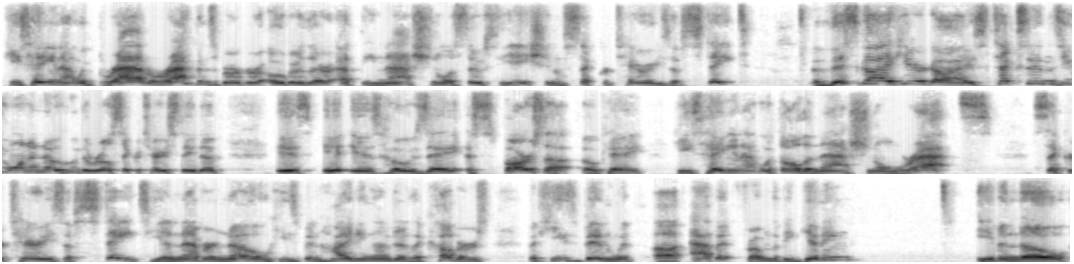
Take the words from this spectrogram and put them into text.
He's hanging out with Brad Raffensperger over there at the National Association of Secretaries of State. This guy here, guys, Texans, you want to know who the real Secretary of State of is? It is Jose Esparza, okay? He's hanging out with all the national rats secretaries of state. You never know. He's been hiding under the covers, but he's been with uh, Abbott from the beginning even though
